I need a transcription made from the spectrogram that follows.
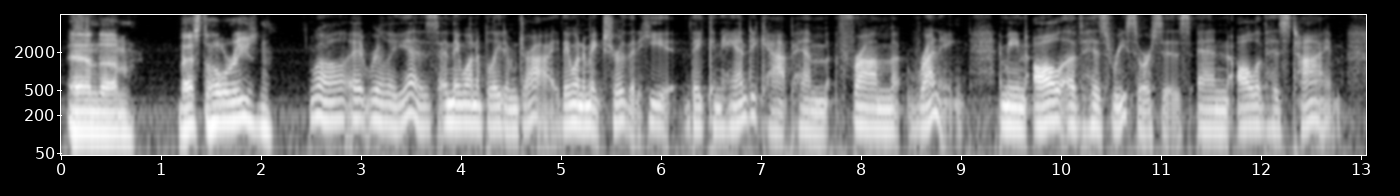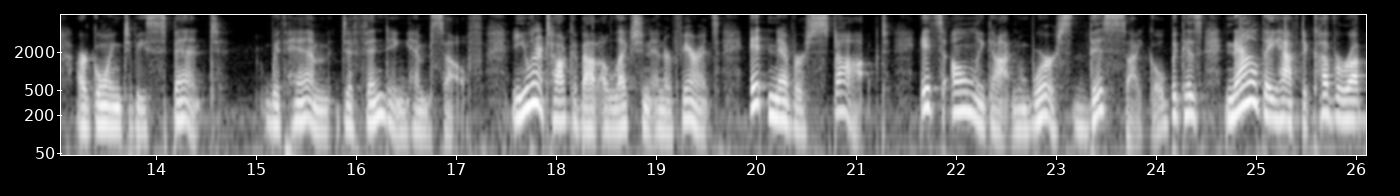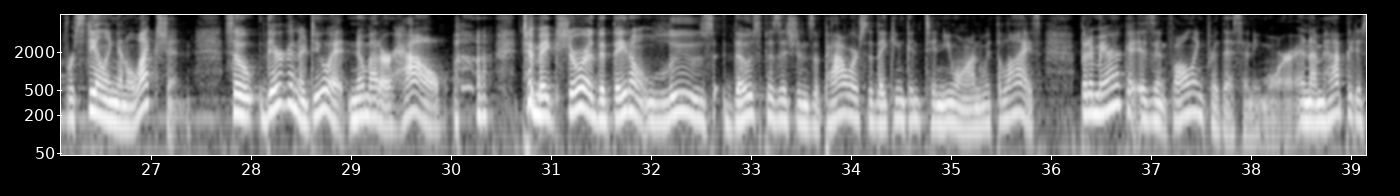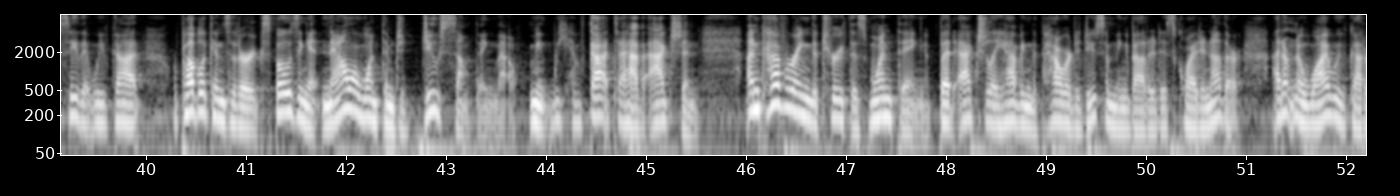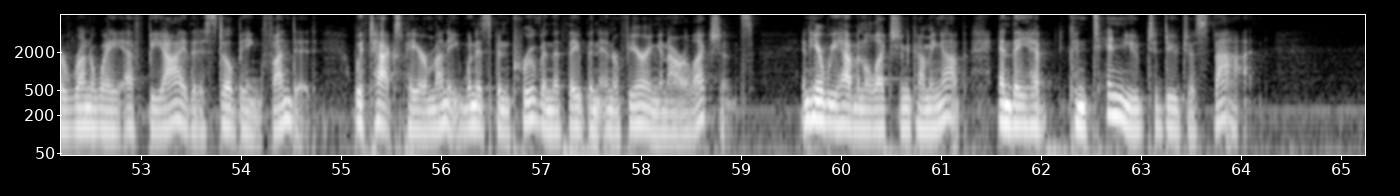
and um, that's the whole reason. Well, it really is, and they want to blade him dry. They want to make sure that he they can handicap him from running. I mean, all of his resources and all of his time are going to be spent with him defending himself. You want to talk about election interference? It never stopped. It's only gotten worse this cycle because now they have to cover up for stealing an election. So they're going to do it no matter how to make sure that they don't lose those positions of power so they can continue on with the lies. But America isn't falling for this anymore. And I'm happy to see that we've got Republicans that are exposing it. Now I want them to do something, though. I mean, we have got to have action. Uncovering the truth is one thing, but actually having the power to do something about it is quite another. I don't know why we've got a runaway FBI that is still being funded with taxpayer money when it's been proven that they've been interfering in our elections. And here we have an election coming up, and they have continued to do just that.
